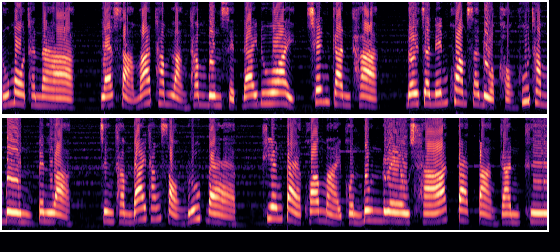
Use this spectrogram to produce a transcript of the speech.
นุโมทนา และสามารถทำหลังทำบุญเสร็จได้ด้วย เช่นกันค่ะ โดยจะเน้นความสะดวกของผู้ทำบุญเป็นหลัก จึงทำได้ทั้งสองรูปแบบ เพียงแต่ความหมายผลบุญเร็วช้าแตกต่างกันคือ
